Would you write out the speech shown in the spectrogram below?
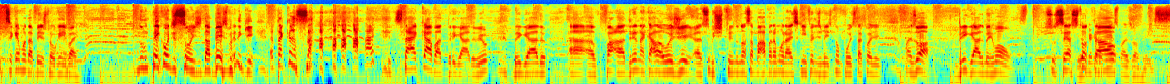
Você quer mandar beijo pra alguém, vai? Não tem condições de dar beijo pra ninguém. Ela tá cansada. Está acabado. Obrigado, viu? Obrigado. A, a a Adriana Carla hoje eh, substituindo nossa Bárbara Moraes, que infelizmente não pôde estar com a gente. Mas, ó, obrigado, meu irmão. Sucesso Eu total. mais uma vez.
